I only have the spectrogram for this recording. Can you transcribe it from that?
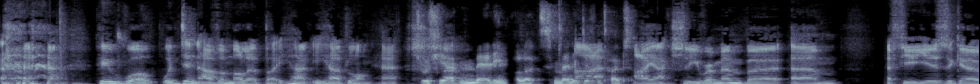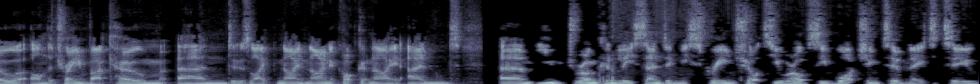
Who well, didn't have a mullet, but he had he had long hair. So she had many mullets, many different types. I actually remember um, a few years ago on the train back home, and it was like nine nine o'clock at night, and um, you drunkenly sending me screenshots. You were obviously watching Terminator Two,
